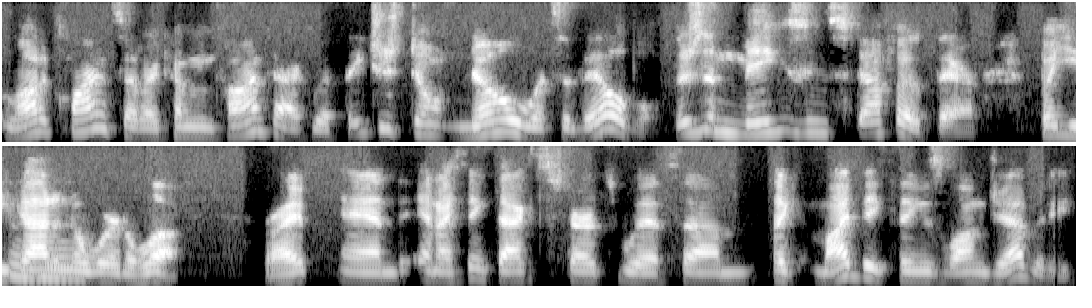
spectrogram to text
a lot of clients that I come in contact with, they just don't know what's available. There's amazing stuff out there, but you got to mm-hmm. know where to look, right? And and I think that starts with um, like my big thing is longevity.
